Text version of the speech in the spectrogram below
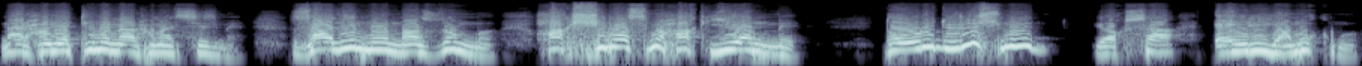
Merhametli mi merhametsiz mi? Zalim mi mazlum mu? Hak şinas mı hak yiyen mi? Doğru dürüst mü yoksa eğri yamuk mu?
